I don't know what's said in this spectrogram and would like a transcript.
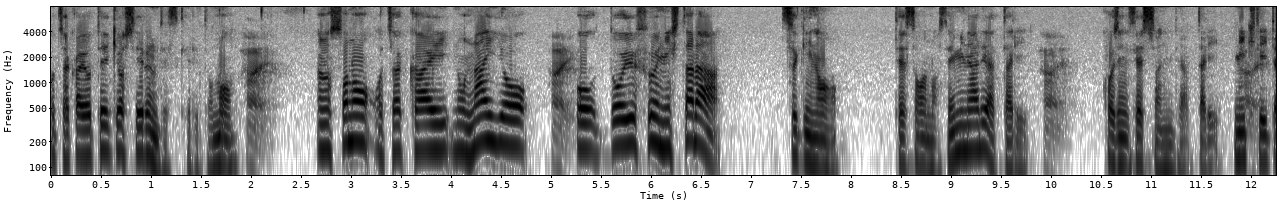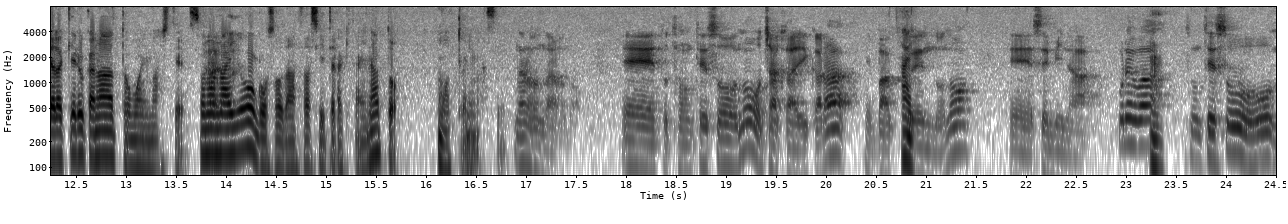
お茶会を提供しているんですけれども、はい、あのそのお茶会の内容をどういうふうにしたら、次の手相のセミナーであったり、はい、個人セッションであったりに来ていただけるかなと思いまして、その内容をご相談させていただきたいなと思っております。なるほどなるほど。えーと、その手相のお茶会からバックエンドの、はい、えー、セミナー。これは、うん、その手相を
